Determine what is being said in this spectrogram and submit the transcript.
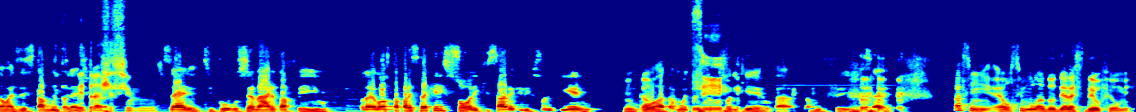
Não, mas esse tá muito tá trash. bem trash cara. esse filme mesmo. Sério, tipo, o cenário tá feio. O negócio tá parecendo aquele Sonic, sabe? Aquele Sonic erro. Então, Porra, tá muito parecido Sim. com o Sonic erro, cara. Tá muito feio, sério. assim, é um simulador de LSD o filme.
